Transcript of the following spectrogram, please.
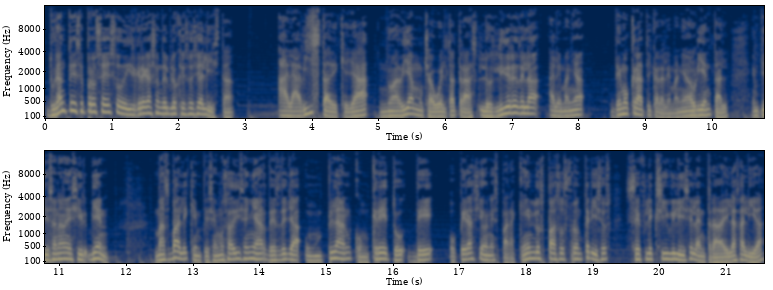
durante ese proceso de disgregación del bloque socialista, a la vista de que ya no había mucha vuelta atrás, los líderes de la Alemania democrática, la Alemania oriental, empiezan a decir, bien, más vale que empecemos a diseñar desde ya un plan concreto de operaciones para que en los pasos fronterizos se flexibilice la entrada y la salida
